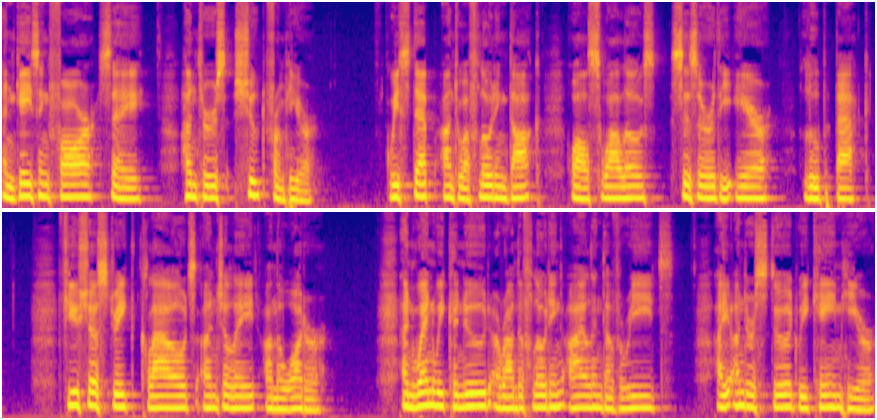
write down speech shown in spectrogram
and gazing far, say, Hunters shoot from here. We step onto a floating dock while swallows scissor the air, loop back. Fuchsia streaked clouds undulate on the water. And when we canoed around the floating island of reeds, I understood we came here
